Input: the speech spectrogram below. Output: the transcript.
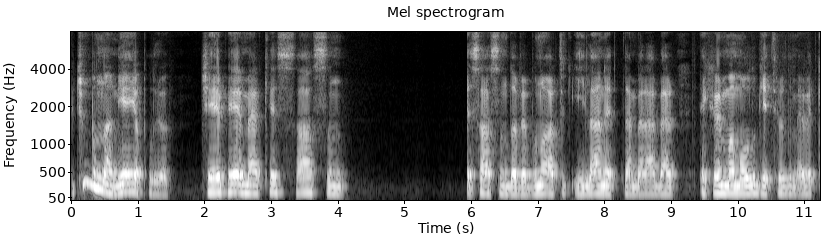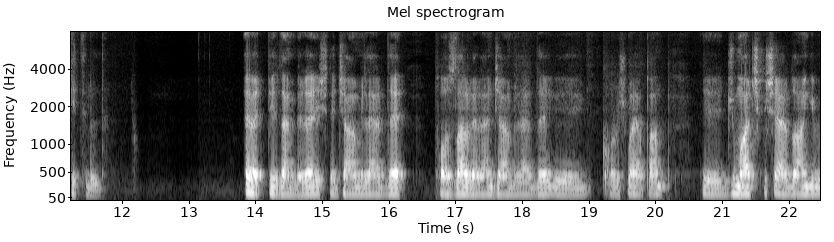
bütün bunlar niye yapılıyor? CHP'ye merkez sağsın esasında ve bunu artık ilan ettiğinden beraber Ekrem İmamoğlu getirildi mi? Evet getirildi. Evet birdenbire işte camilerde pozlar veren, camilerde e, konuşma yapan, e, Cuma çıkışı Erdoğan gibi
